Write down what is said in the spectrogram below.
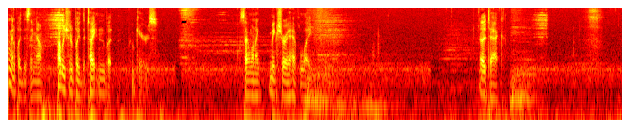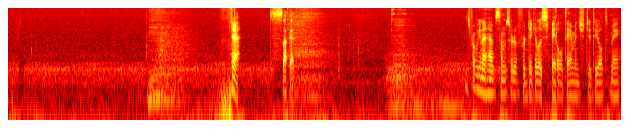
I'm gonna play this thing now. Probably should have played the Titan, but who cares? Because I want to make sure I have life. Attack. Yeah. Suck it. He's probably gonna have some sort of ridiculous fatal damage to deal to me.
